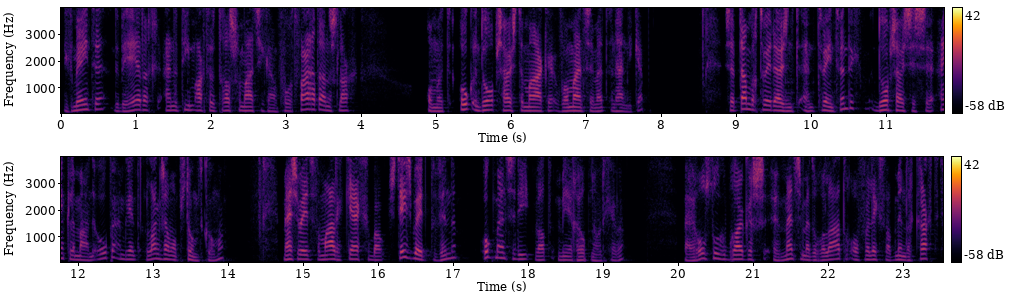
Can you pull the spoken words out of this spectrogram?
De gemeente, de beheerder en het team achter de transformatie gaan voortvarend aan de slag om het ook een dorpshuis te maken voor mensen met een handicap. September 2022, het dorpshuis is uh, enkele maanden open en begint langzaam op stoom te komen. Mensen weten het voormalige kerkgebouw steeds beter te vinden, ook mensen die wat meer hulp nodig hebben. Bij rolstoelgebruikers, eh, mensen met een rollator of wellicht wat minder kracht,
